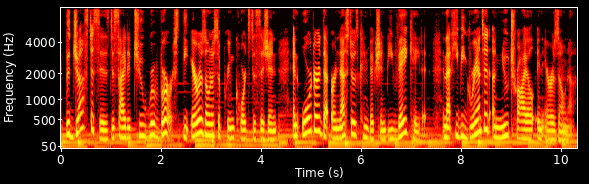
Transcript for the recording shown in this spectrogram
the justices decided to reverse the Arizona Supreme Court's decision and ordered that Ernesto's conviction be vacated and that he be granted a new trial in Arizona.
